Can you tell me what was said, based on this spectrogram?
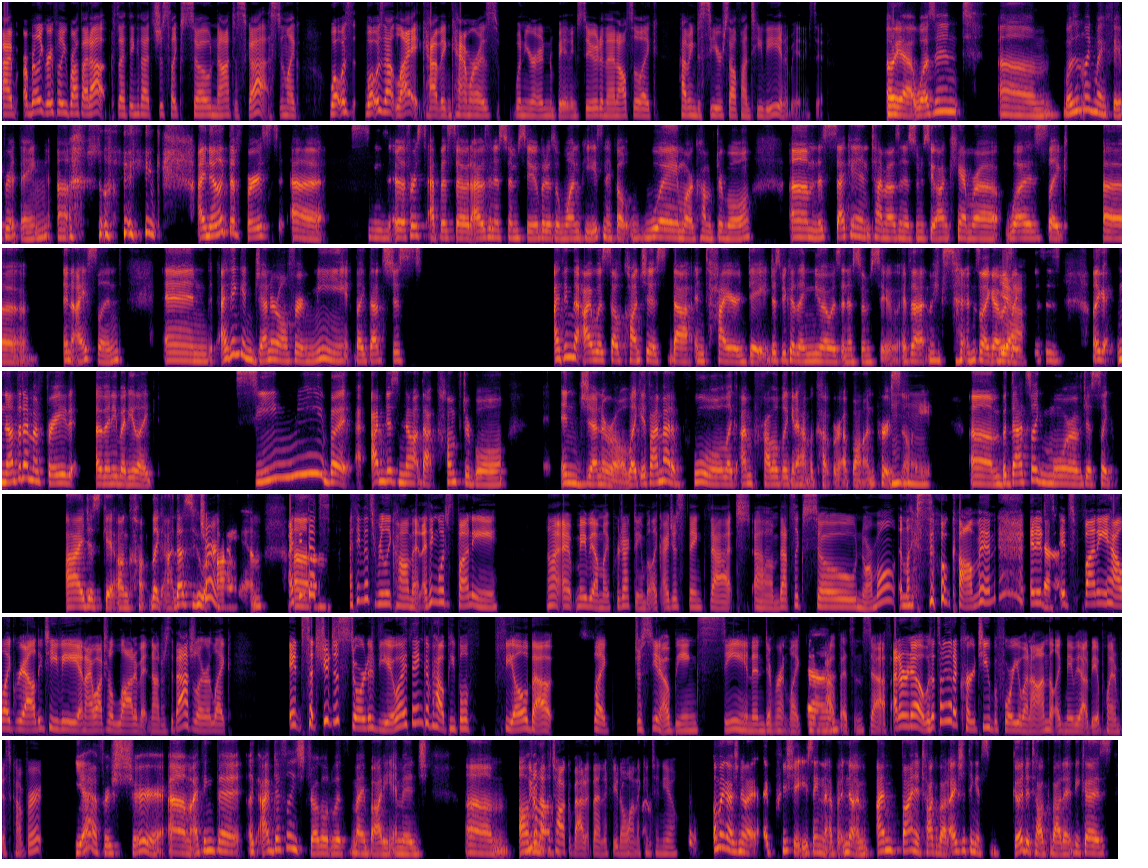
I'm, I'm really grateful you brought that up because I think that's just like so not discussed. And like what was what was that like having cameras when you're in a bathing suit and then also like having to see yourself on TV in a bathing suit? Oh yeah, it wasn't um wasn't like my favorite thing. Uh, like I know like the first uh season or the first episode, I was in a swimsuit, but it was a one piece, and I felt way more comfortable. Um, the second time I was in a swimsuit on camera was like uh in Iceland. And I think in general for me, like that's just I think that I was self-conscious that entire day just because I knew I was in a swimsuit, if that makes sense. Like I was Yeah. like, this is like not that I'm afraid of anybody like seeing me, but I'm just not that comfortable in general. Like if I'm at a pool, like I'm probably gonna have a cover up on personally. Mm-hmm. Um, but that's like more of just like I just get uncomfortable. Like that's who Sure. I am. I think Um, that's I think that's really common. I think what's funny, I, I- maybe I'm like projecting, but like I just think that um, that's like so normal and like so common, and it's it's funny how like reality TV, and I watch a lot of it, not just The Bachelor. Like it's such a distorted view, I think, of how people f- feel about like just you know being seen in different like Yeah. outfits and stuff. I don't know. Was that something that occurred to you before you went on that like maybe that would be a point of discomfort? Yeah, for sure. Um, I think that like I've definitely struggled with my body image. Um, we don't have to talk about it then if you don't want to continue. Oh my gosh, no, I, I appreciate you saying that, but no, I'm I'm fine to talk about. It. I actually think it's good to talk about it because,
